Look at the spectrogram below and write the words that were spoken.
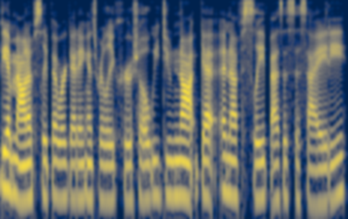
The amount of sleep that we're getting is really crucial. We do not get enough sleep as a society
